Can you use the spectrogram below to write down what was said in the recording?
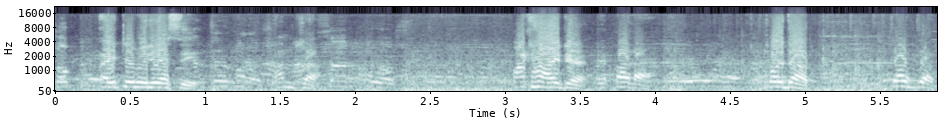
সব আইটেমেরই আছে। হামচা পাঠা এটা? কয় দাঁত? চার চার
